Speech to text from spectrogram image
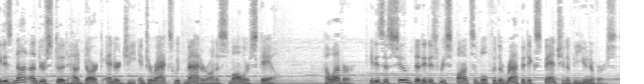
It is not understood how dark energy interacts with matter on a smaller scale. However, it is assumed that it is responsible for the rapid expansion of the universe.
